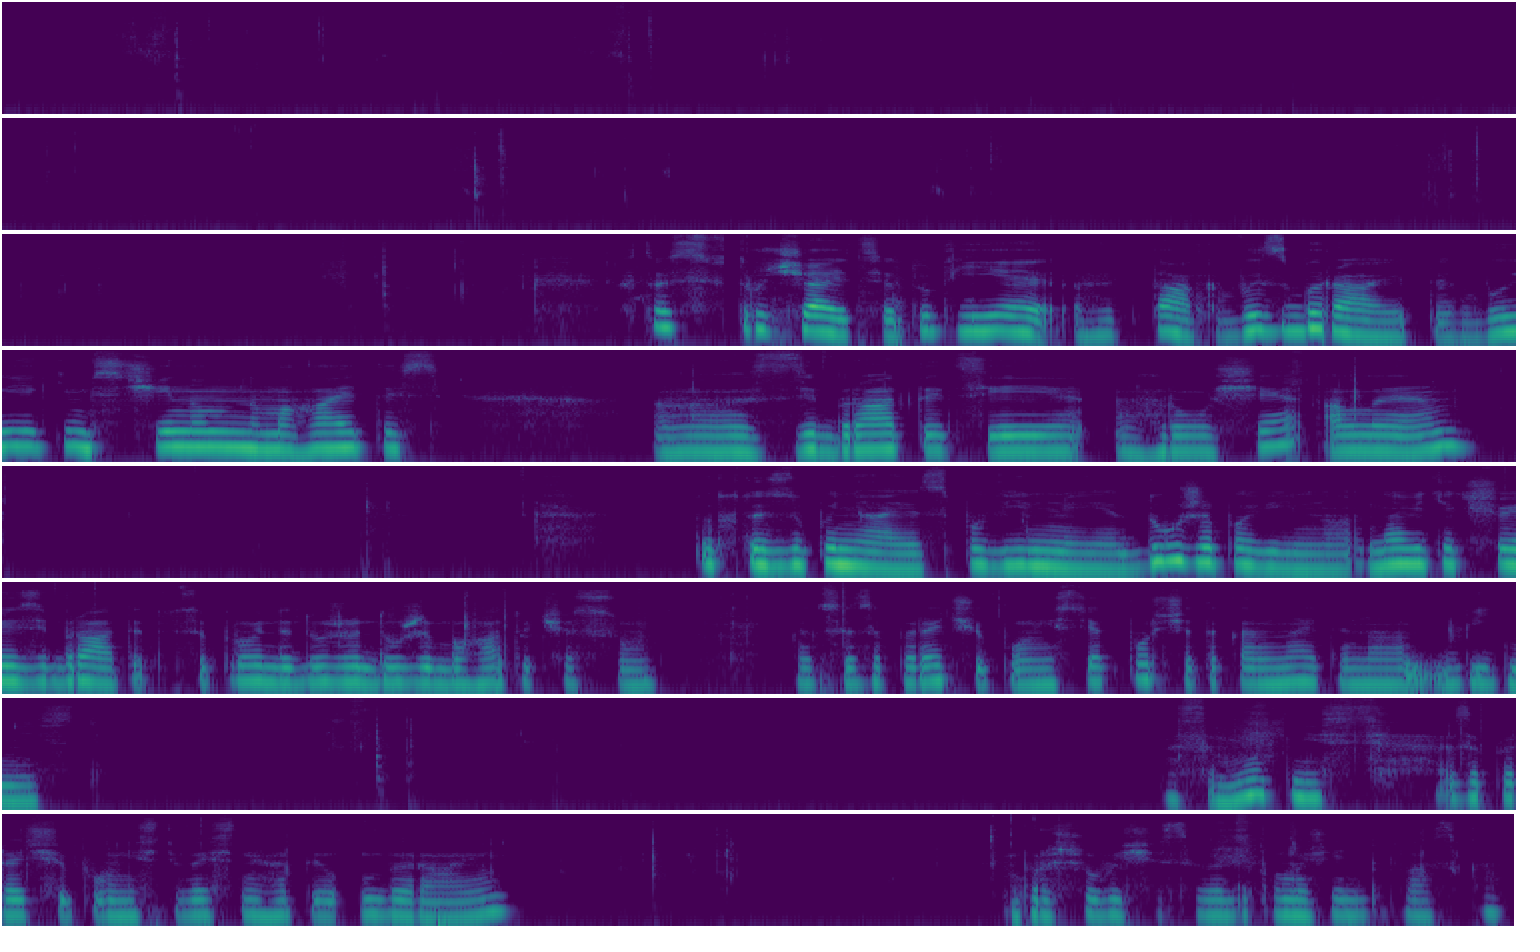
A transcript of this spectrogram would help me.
Хтось втручається. Тут є е, так, ви збираєте, ви якимсь чином намагаєтесь е, зібрати ці гроші, але тут хтось зупиняє, сповільнює, дуже повільно. Навіть якщо я зібрати, то це пройде дуже-дуже багато часу. Я це заперечую повністю. Як порча така, знаєте, на бідність. На самотність. Заперечую повністю весь негатив убираю. Прошу вищі сили, допоможіть, будь ласка.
